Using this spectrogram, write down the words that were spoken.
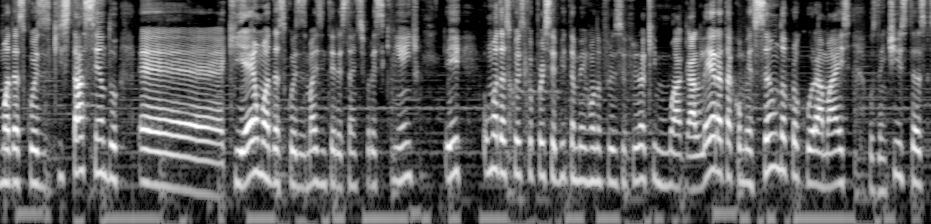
uma das coisas que está sendo, é, que é uma das coisas mais interessantes para esse cliente. E uma das coisas que eu percebi também quando eu fiz esse freela é que a galera tá começando a procurar mais os dentistas,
